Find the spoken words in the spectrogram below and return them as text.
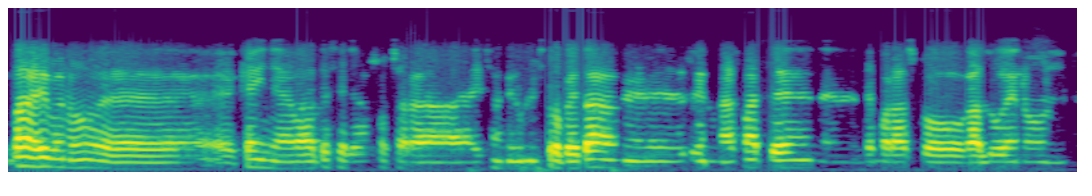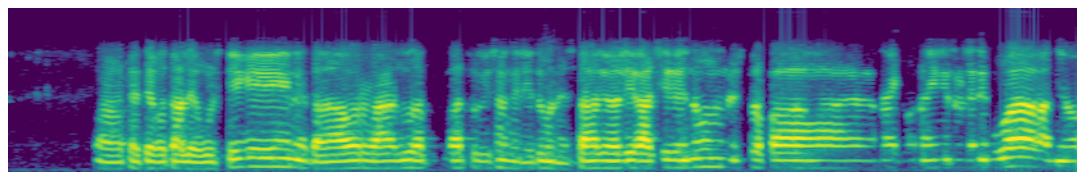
Bai, bueno, e, keina batez ere oso txarra izan genuen estropetan, ez genuen asmatzen, denbora asko galdu genuen ba, zeteko talde guztikin, eta hor batzuk izan genituen, ez da, gero liga genuen, estropa nahiko nahi genuen lehenengua, baina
